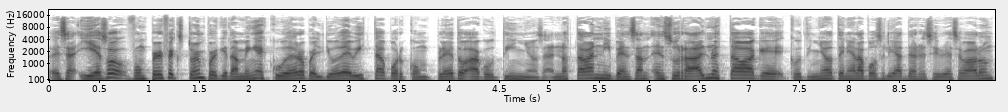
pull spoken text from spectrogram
O sea, y eso fue un perfect storm porque también Escudero perdió de vista por completo a Coutinho. O sea, no estaban ni pensando, en su radar no estaba que Coutinho tenía la posibilidad de recibir ese balón.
